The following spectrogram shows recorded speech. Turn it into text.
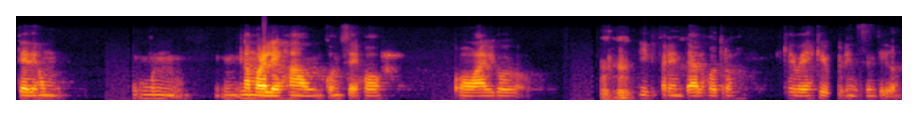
te deje un, una moraleja un consejo o algo diferente a los otros que voy a escribir en sentido.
